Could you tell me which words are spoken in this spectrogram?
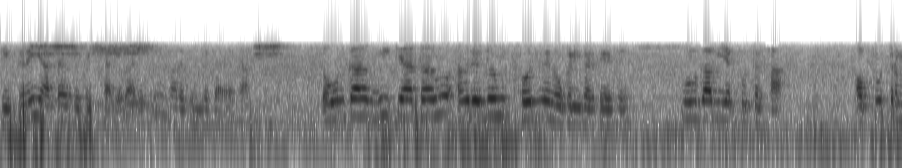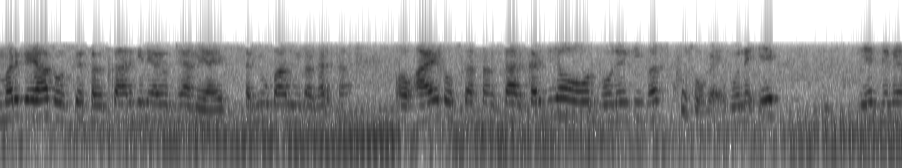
ठीक से नहीं आता है शिक्षा के बारे में। महाराज ने बताया था। तो उनका भी क्या था, वो अंग्रेज़ों की फौज में नौकरी करते थे। उनका भी एक पुत्र था। और पुत्र मर गया तो उसके संस्कार के लिए अयोध्या में आए। सरयू पार उनका घर था। और आए तो उसका संस्कार कर दिया और बोले कि बस खुश हो गए। बोले एक एक जगह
